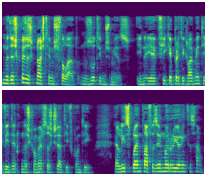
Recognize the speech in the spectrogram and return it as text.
uma das coisas que nós temos falado nos últimos meses, e fica particularmente evidente nas conversas que já tive contigo, a LeasePlan está a fazer uma reorientação.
